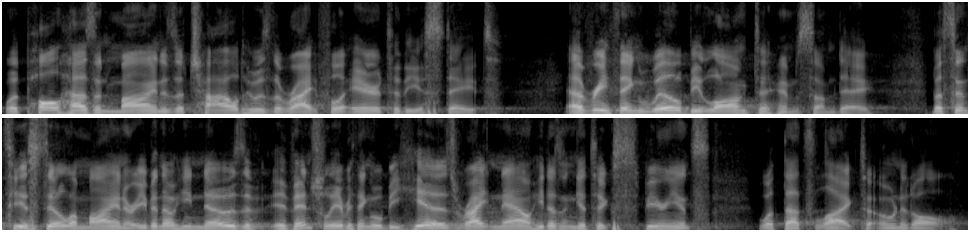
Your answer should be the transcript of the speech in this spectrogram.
what Paul has in mind is a child who is the rightful heir to the estate. Everything will belong to him someday. But since he is still a minor, even though he knows eventually everything will be his, right now he doesn't get to experience what that's like to own it all.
